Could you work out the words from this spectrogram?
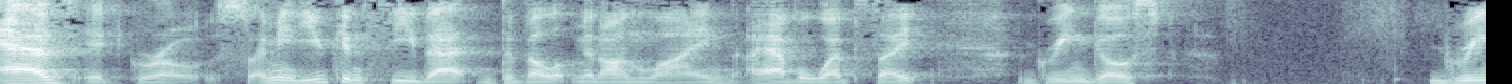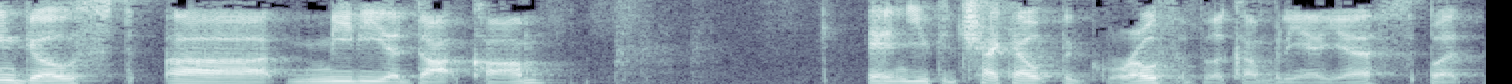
as it grows. I mean, you can see that development online. I have a website, Green Ghost, greenghostmedia.com. Uh, and you can check out the growth of the company, I guess. But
